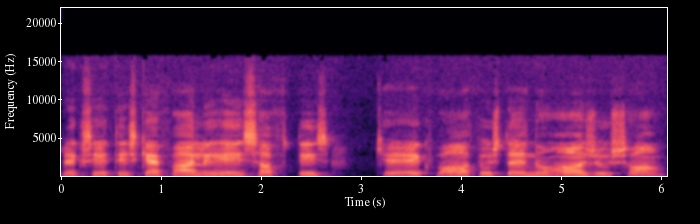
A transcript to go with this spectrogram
τρίξη της κεφαλής αυτής και εκ βάθους στενάζουσα,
